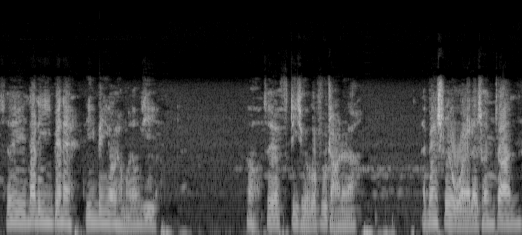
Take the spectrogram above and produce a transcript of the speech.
所以那另一边呢？另一边又有什么东西？哦，这地球有个复杂的啦。那边是我来的村庄，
